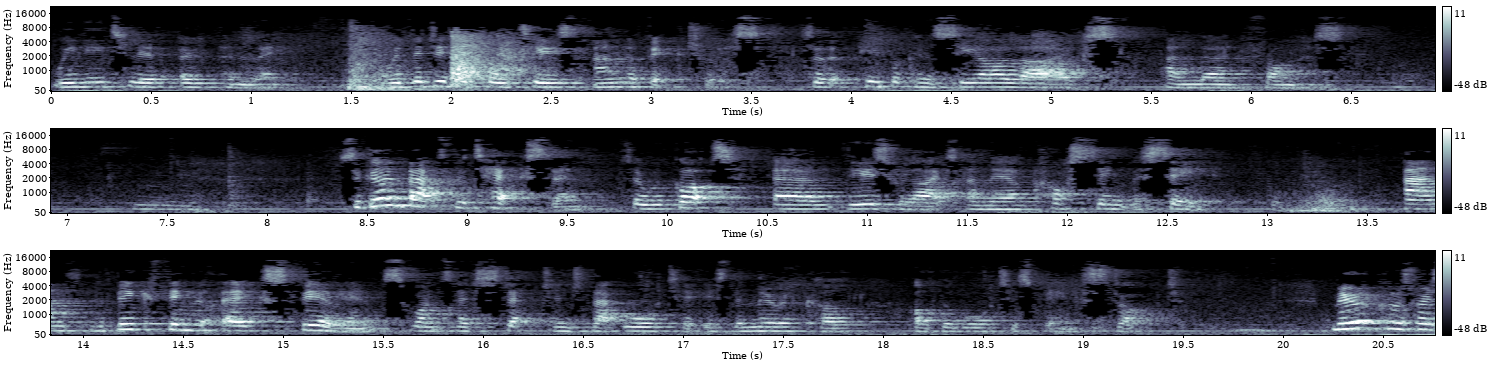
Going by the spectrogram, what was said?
We need to live openly with the difficulties and the victories so that people can see our lives and learn from us. So, going back to the text then, so we've got um, the Israelites and they are crossing the sea. And the big thing that they experience once they've stepped into that water is the miracle of the waters being stopped. Miracles are a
